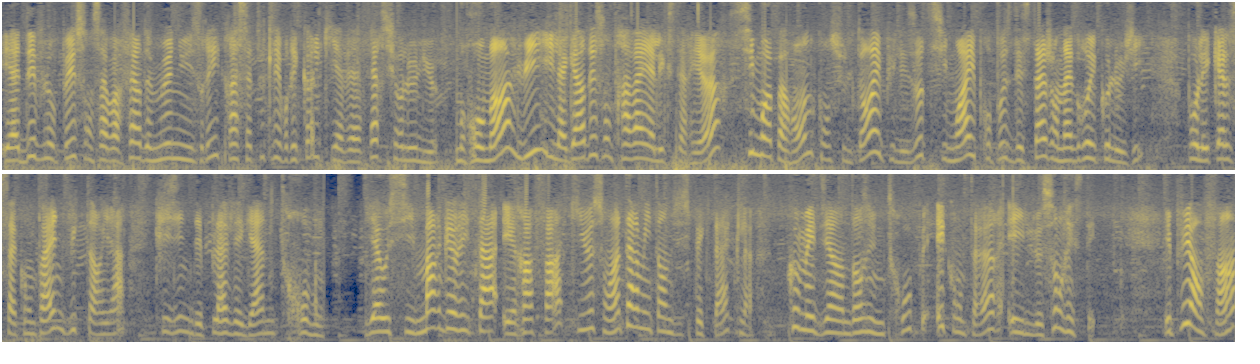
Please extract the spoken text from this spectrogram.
et a développé son savoir-faire de menuiserie grâce à toutes les bricoles qu'il y avait à faire sur le lieu. Romain, lui, il a gardé son travail à l'extérieur, 6 mois par an de consultant et puis les autres 6 mois, il propose des stages en agroécologie pour lesquels sa compagne, Victoria, cuisine des plats véganes trop bons. Il y a aussi Margarita et Rafa qui eux sont intermittents du spectacle, comédiens dans une troupe et conteurs et ils le sont restés. Et puis enfin,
